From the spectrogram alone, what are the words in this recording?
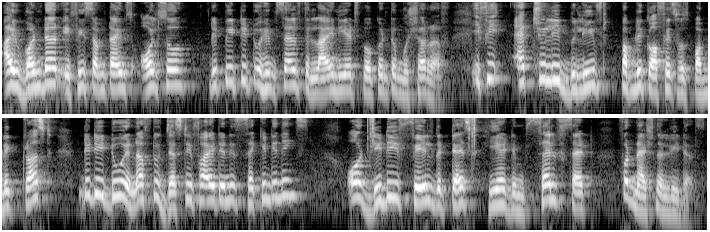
I wonder if he sometimes also repeated to himself the line he had spoken to Musharraf. If he actually believed public office was public trust, did he do enough to justify it in his second innings? Or did he fail the test he had himself set for national leaders?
